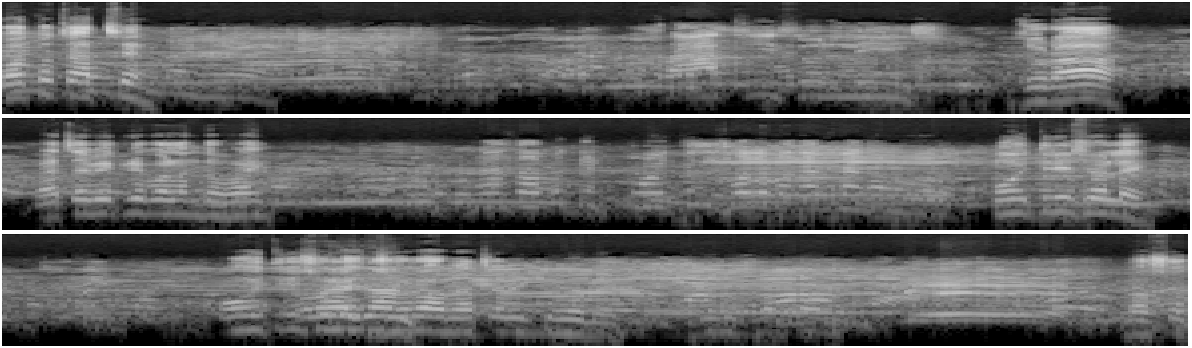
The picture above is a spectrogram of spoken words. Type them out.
কত চাচ্ছেন? জোড়া বেচা বিক্রি বলেন তো ভাই। পঁয়ত্রিশ হলে পঁয়ত্রিশ হলে? জোড়া বেচা বিক্রি হবে। দর্শক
